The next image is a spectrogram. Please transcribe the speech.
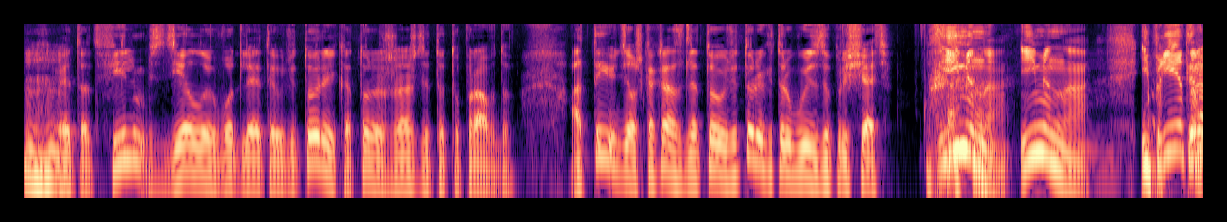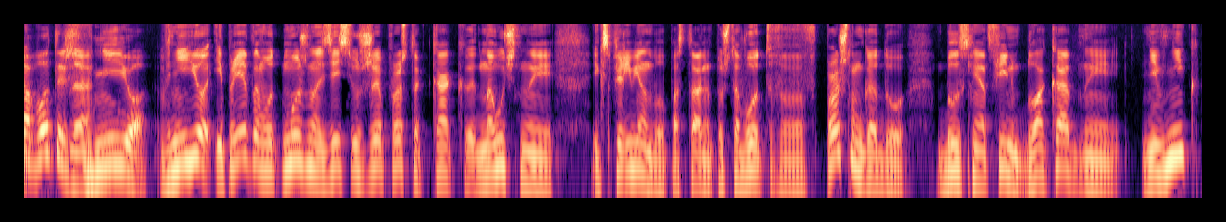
Мгм. этот фильм сделаю вот для этой аудитории, которая жаждет эту правду. А ты ее делаешь как раз для той аудитории, которая будет запрещать. Именно, именно. И при этом... Ты работаешь да. в нее. в нее. И при этом вот можно здесь уже просто как научный эксперимент был поставлен. Потому что вот в, в прошлом году был снят фильм «Блокадный дневник».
